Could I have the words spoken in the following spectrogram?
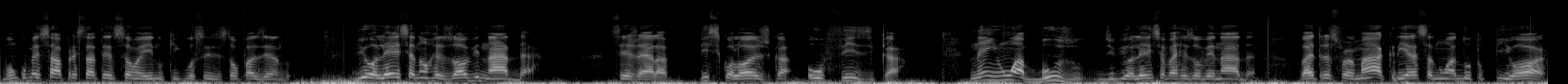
vamos começar a prestar atenção aí no que vocês estão fazendo. Violência não resolve nada, seja ela psicológica ou física. Nenhum abuso de violência vai resolver nada. Vai transformar a criança num adulto pior,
